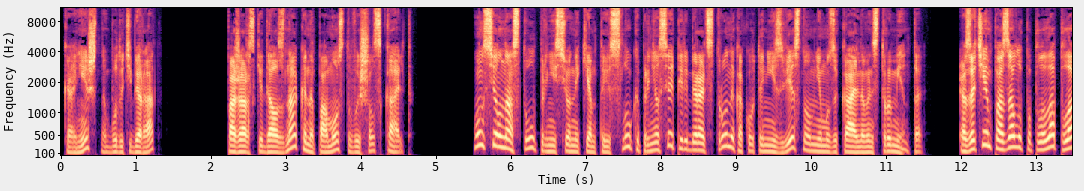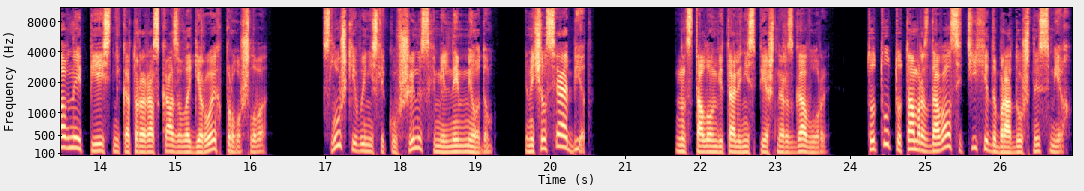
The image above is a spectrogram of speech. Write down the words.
«Конечно, буду тебе рад». Пожарский дал знак, и на помост вышел скальд. Он сел на стул, принесенный кем-то из слуг, и принялся перебирать струны какого-то неизвестного мне музыкального инструмента. А затем по залу поплыла плавная песня, которая рассказывала о героях прошлого. Служки вынесли кувшины с хмельным медом. И начался обед. Над столом витали неспешные разговоры. То тут, то там раздавался тихий добродушный смех.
